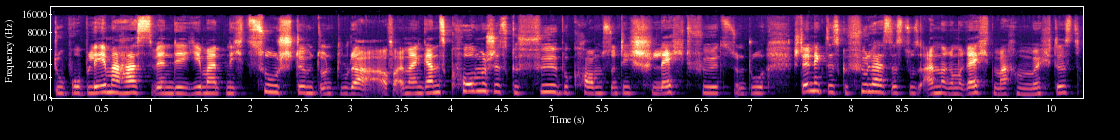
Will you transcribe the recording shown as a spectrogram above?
du Probleme hast, wenn dir jemand nicht zustimmt und du da auf einmal ein ganz komisches Gefühl bekommst und dich schlecht fühlst und du ständig das Gefühl hast, dass du es anderen recht machen möchtest.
